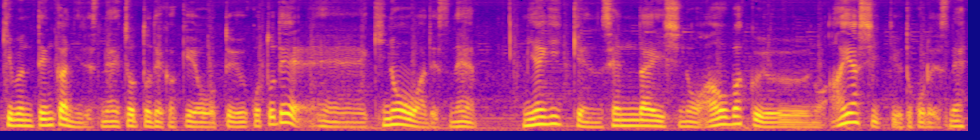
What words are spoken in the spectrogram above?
気分転換にですねちょっと出かけようということで、えー、昨日はですね宮城県仙台市の青葉区の綾市っていうところですね、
